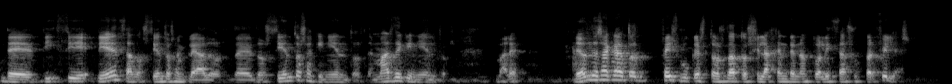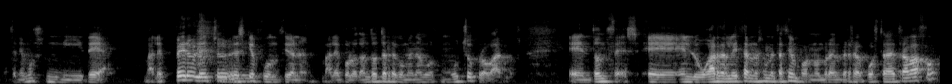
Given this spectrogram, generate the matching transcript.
de 10 a 200 empleados, de 200 a 500, de más de 500, ¿vale? ¿De dónde saca Facebook estos datos si la gente no actualiza sus perfiles? No tenemos ni idea, ¿vale? Pero el hecho es que funcionan, ¿vale? Por lo tanto, te recomendamos mucho probarlos. Entonces, eh, en lugar de realizar una segmentación por nombre de empresa o puesta de trabajo,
